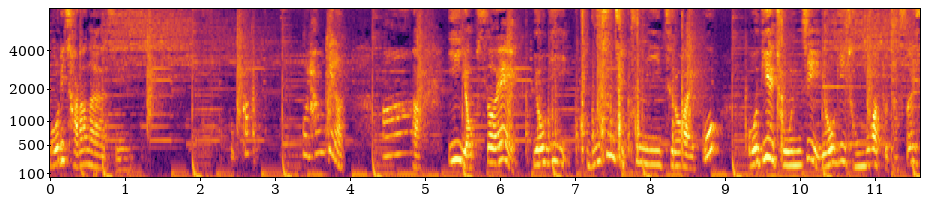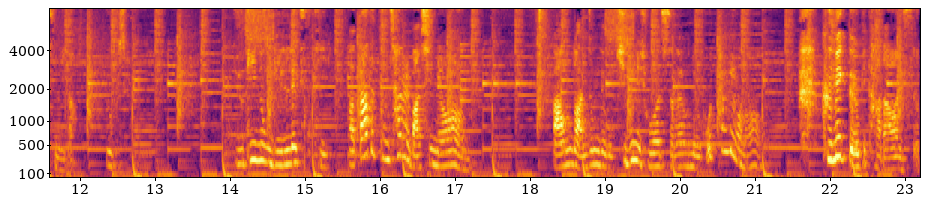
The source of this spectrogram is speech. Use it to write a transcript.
머리 자라나야지. 볼까? 어 향기 나. 아, 이 엽서에 여기 무슨 제품이 들어가 있고 어디에 좋은지 여기 정보가 또 다 써 있습니다. 이거 보세요. 유기농 릴렉스 티. 아, 따뜻한 차를 마시면 마음도 안정되고 기분이 좋아지잖아요. 근데 이거 꽃향기가 나. 금액도 여기 다 나와 있어요.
